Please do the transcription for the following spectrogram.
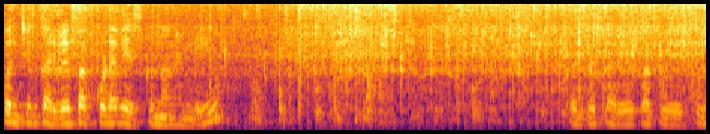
కొంచెం కరివేపాకు కూడా వేసుకున్నానండి. కొంచెం కరివేపాకు వేసి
